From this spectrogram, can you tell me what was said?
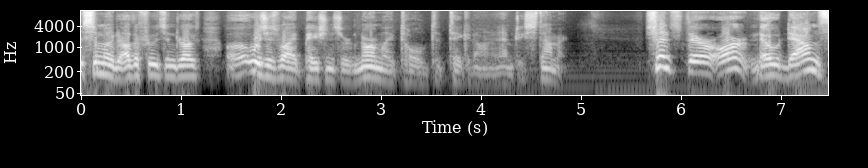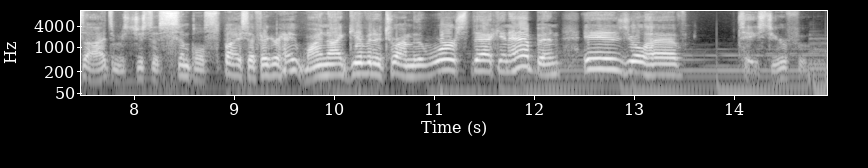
similar to other foods and drugs, uh, which is why patients are normally told to take it on an empty stomach. Since there are no downsides, I mean, it's just a simple spice, I figure, hey, why not give it a try? I mean, the worst that can happen is you'll have tastier food.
